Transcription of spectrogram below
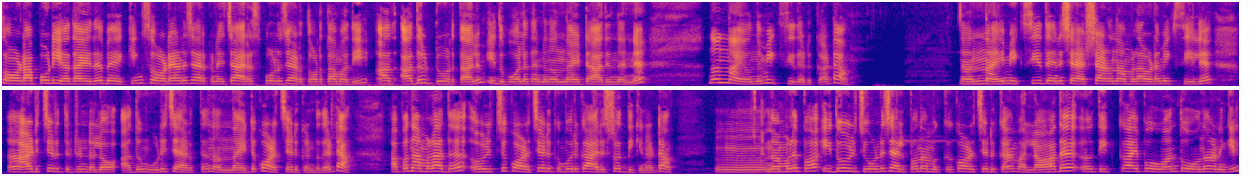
സോഡാപ്പൊടി അതായത് ബേക്കിംഗ് സോഡയാണ് ചേർക്കണേ. വെച്ചാൽ അര സ്പൂൺ ചേർത്ത് കൊടുത്താൽ മതി. അത് അത് ഇട്ട് കൊടുത്താലും ഇതുപോലെ തന്നെ നന്നായിട്ട് ആദ്യം തന്നെ നന്നായി ഒന്ന് മിക്സ് ചെയ്തെടുക്കുക കേട്ടോ. നന്നായി മിക്സ് ചെയ്തതിന് ശേഷമാണ് നമ്മൾ അവിടെ മിക്സിയിൽ അടിച്ചെടുത്തിട്ടുണ്ടല്ലോ. അതും കൂടി ചേർത്ത് നന്നായിട്ട് കുഴച്ചെടുക്കേണ്ടത് കേട്ടോ. അപ്പോൾ നമ്മളത് ഒഴിച്ച് കുഴച്ചെടുക്കുമ്പോൾ ഒരു കാര്യം ശ്രദ്ധിക്കണം കേട്ടോ. നമ്മളിപ്പോൾ ഇത് ഒഴിച്ചുകൊണ്ട് ചിലപ്പോൾ നമുക്ക് കുഴച്ചെടുക്കാൻ വല്ലാതെ തിക്കായി പോകാൻ തോന്നുകയാണെങ്കിൽ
